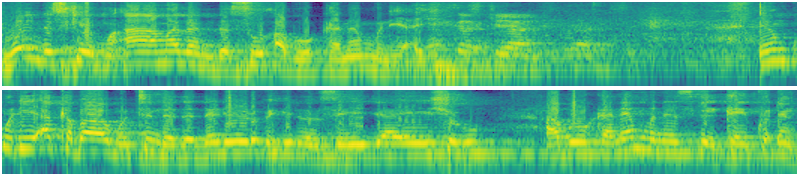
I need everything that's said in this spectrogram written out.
wanda suke mu'amalan da su abokananmu ne ai. In kuɗi aka ba mutum da daddare rufe idon sai ya ja yayi shiru abokananmu ne suke kai kuɗin.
